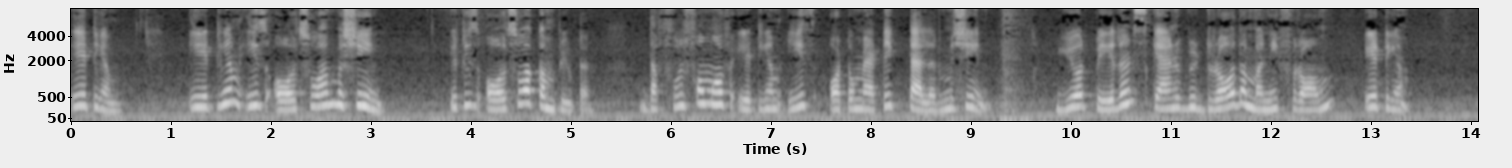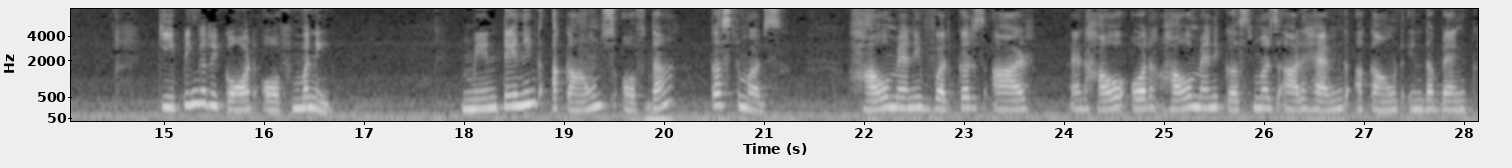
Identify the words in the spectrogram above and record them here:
ATM. ATM is also a machine. It is also a computer. The full form of ATM is automatic teller machine. Your parents can withdraw the money from ATM. Keeping a record of money. Maintaining accounts of the customers. How many workers are and how or how many customers are having account in the bank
